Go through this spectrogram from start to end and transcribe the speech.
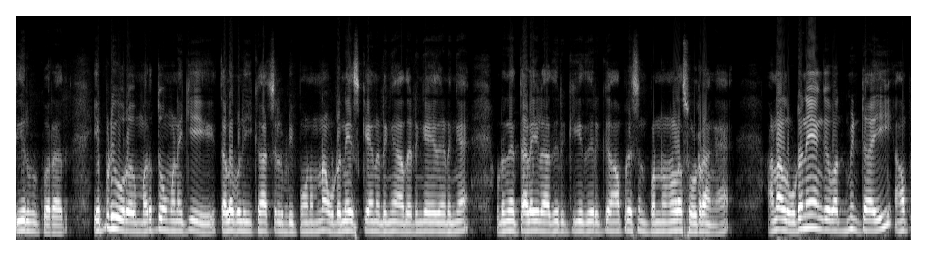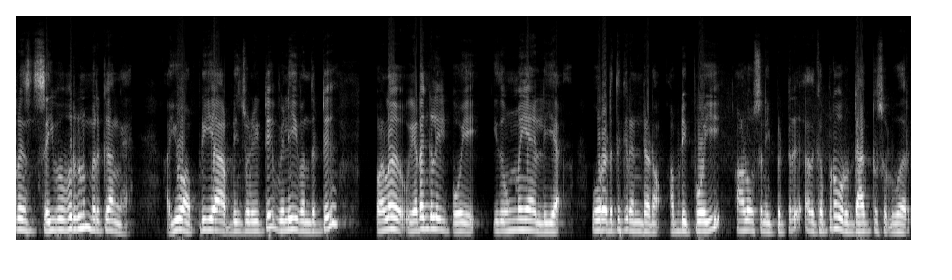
தீர்வுக்கு வராது. எப்படி ஒரு மருத்துவமனைக்கு தலைவலி காய்ச்சல் இப்படி போனோம்னா உடனே ஸ்கேன் எடுங்க அதை எடுங்க இதை எடுங்க. உடனே தலையில் அது இருக்குது இது இருக்குது ஆப்ரேஷன் பண்ணணும்லாம் சொல்கிறாங்க ஆனால் உடனே அங்கே அட்மிட் ஆகி ஆப்ரேஷன் செய்பவர்களும் இருக்காங்க. ஐயோ அப்படியா? அப்படின்னு சொல்லிட்டு வெளியே வந்துட்டு பல இடங்களில் போய் இது உண்மையா இல்லையா? ஒரு இடத்துக்கு ரெண்டு இடம். அப்படி போய் ஆலோசனை பெற்று அதுக்கப்புறம் ஒரு டாக்டர் சொல்லுவார்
